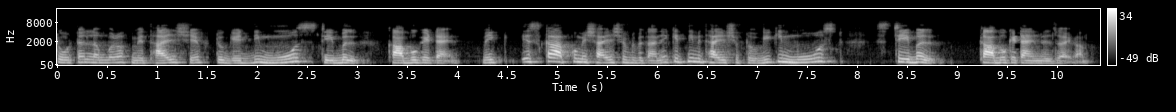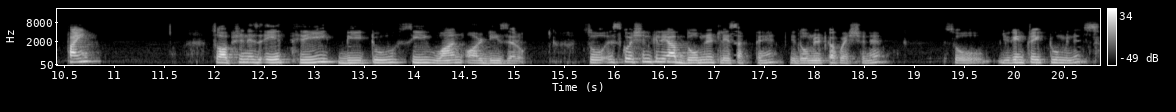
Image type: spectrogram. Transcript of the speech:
total number of methyl shift to get the most stable carbocation इसका आपको मिसाइल शिफ्ट बताना है, कितनी मिथाइल शिफ्ट होगी कि मोस्ट स्टेबल कार्बोकेटाइन मिल जाएगा। Fine so option is A three B two C one और डी ज़ीरो सो इस क्वेश्चन के लिए आप दो मिनट ले सकते हैं। ये दो मिनट का क्वेश्चन है। So you can take two minutes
